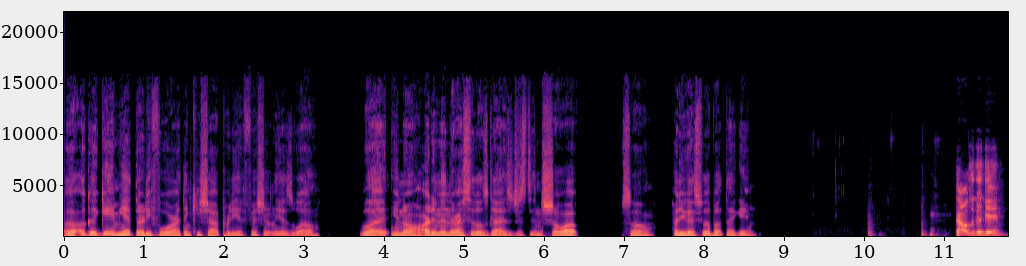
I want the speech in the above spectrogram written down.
a, a good game. He had 34. I think he shot pretty efficiently as well. But you know, Harden and the rest of those guys just didn't show up. So, how do you guys feel about that game? That was a good game.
